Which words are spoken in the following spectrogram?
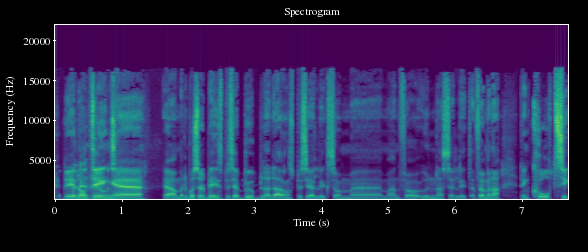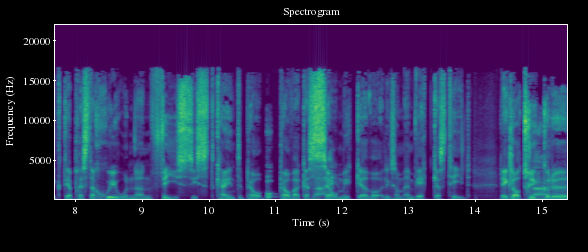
det är någonting... Eh, ja, men det måste väl bli en speciell bubbla där. En speciell liksom, eh, man får unna sig lite. För jag menar, den kortsiktiga prestationen fysiskt kan ju inte på, påverka så mycket över liksom, en veckas tid. Det är klart, trycker du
